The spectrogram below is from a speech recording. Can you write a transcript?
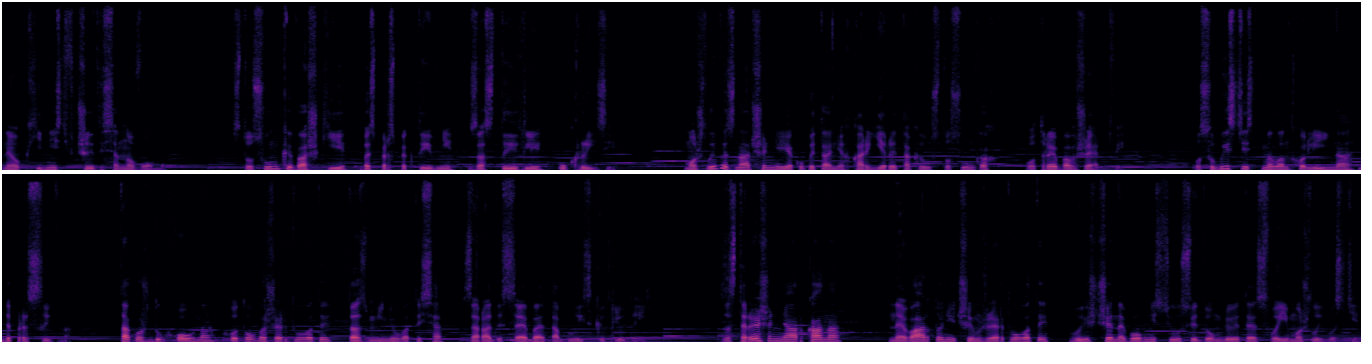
необхідність вчитися новому. Стосунки важкі, безперспективні, застиглі у кризі. Можливе значення як у питаннях кар'єри, так і у стосунках потреба в жертві. Особистість меланхолійна, депресивна, також духовна, готова жертвувати та змінюватися заради себе та близьких людей. Застереження аркана не варто нічим жертвувати, ви ще не повністю усвідомлюєте свої можливості.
